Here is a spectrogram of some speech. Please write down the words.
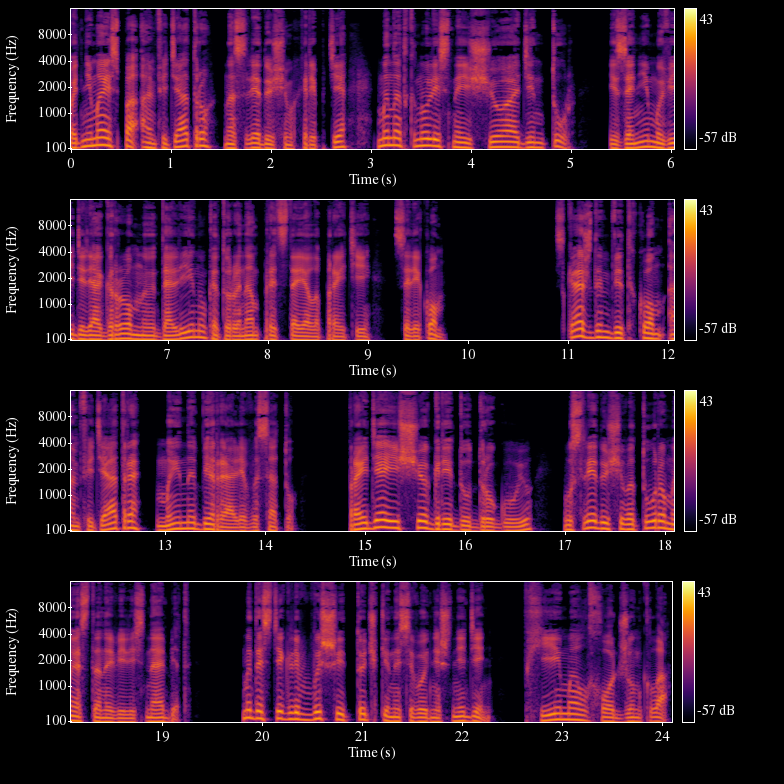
Поднимаясь по амфитеатру, на следующем хребте мы наткнулись на еще один тур, и за ним увидели огромную долину, которую нам предстояло пройти целиком. С каждым витком амфитеатра мы набирали высоту. Пройдя еще гряду-другую, у следующего тура мы остановились на обед. Мы достигли высшей точки на сегодняшний день — Пхимал-Ходжункла,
